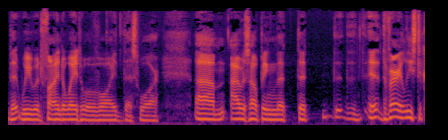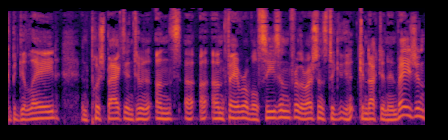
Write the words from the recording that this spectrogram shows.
that we would find a way to avoid this war. Um, I was hoping that that at the very least it could be delayed and pushed back into an un, uh, unfavorable season for the Russians to conduct an invasion.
